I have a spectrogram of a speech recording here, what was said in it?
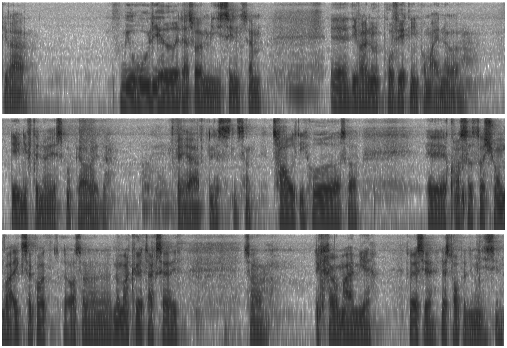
Det var biurolighed eller sådan medicin, som øh, det var nogle påvirkning på mig, når, dagen efter, når jeg skulle på arbejde. Okay. Jeg har haft lidt ligesom, travlt i hovedet, og så øh, koncentrationen var ikke så godt, og så når man kører taxa, så det kræver meget mere. Så jeg siger, jeg stopper det medicin.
